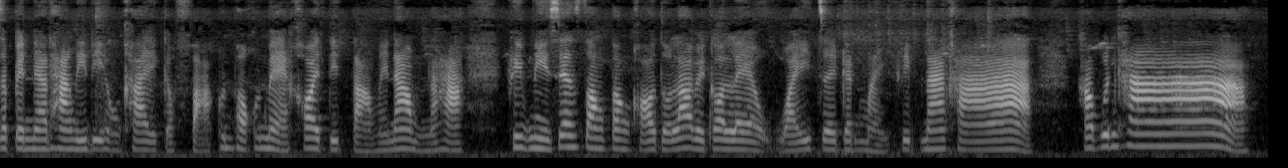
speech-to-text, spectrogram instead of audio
จะเป็นแนวทางดีๆของใครกับฝากคุณพ่อคุณแม่คอยติดตามไว้นํนะคะ คลิปนี้เส้นซองตองขอตัวลาไปก่อนแล้ว ไว้เจอกันใหม่คลิปหน้าค่ะขอบคุณค่ะ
